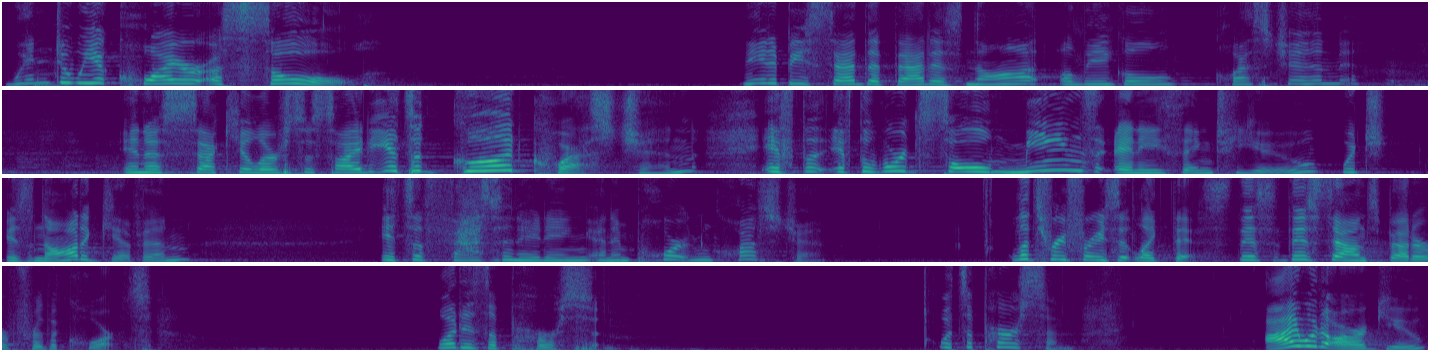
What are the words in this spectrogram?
When do we acquire a soul? Need it be said that that is not a legal question in a secular society? It's a good question. If the, if the word soul means anything to you, which is not a given, it's a fascinating and important question. Let's rephrase it like this. This, this sounds better for the courts. What is a person? What's a person? I would argue,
